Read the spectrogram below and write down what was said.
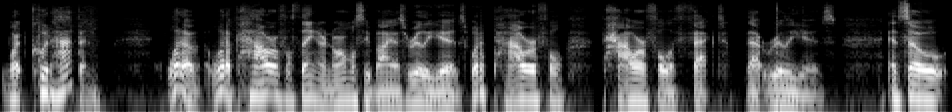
what could happen. What a what a powerful thing our normalcy bias really is. What a powerful powerful effect that really is. And so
